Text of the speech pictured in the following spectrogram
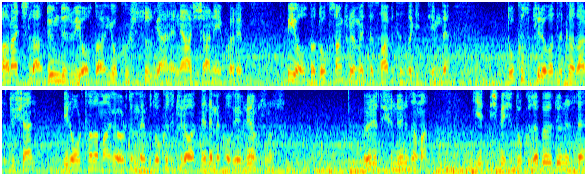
Araçla dümdüz bir yolda, yokuşsuz yani ne aşağı ne yukarı bir yolda 90 km sabit hızla gittiğimde 9 kW'a kadar düşen bir ortalama gördüm ve bu 9 kW ne demek oluyor biliyor musunuz? Böyle düşündüğünüz zaman 75'i 9'a böldüğünüzde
